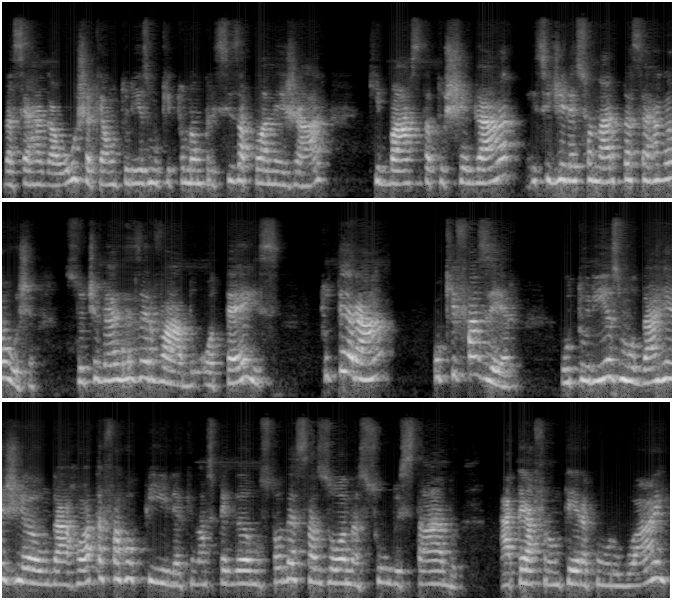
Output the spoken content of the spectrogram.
da Serra Gaúcha, que é um turismo que tu não precisa planejar, que basta tu chegar e se direcionar para a Serra Gaúcha. Se tu tiver reservado hotéis, tu terá o que fazer. O turismo da região da Rota Farroupilha, que nós pegamos toda essa zona sul do estado até a fronteira com o Uruguai,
